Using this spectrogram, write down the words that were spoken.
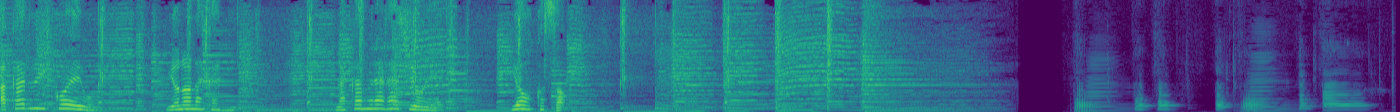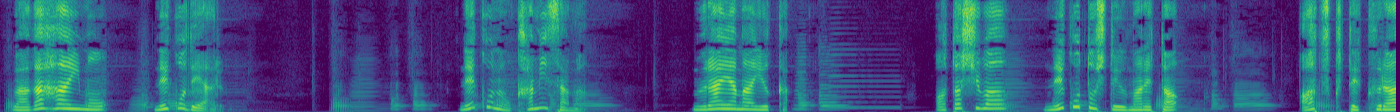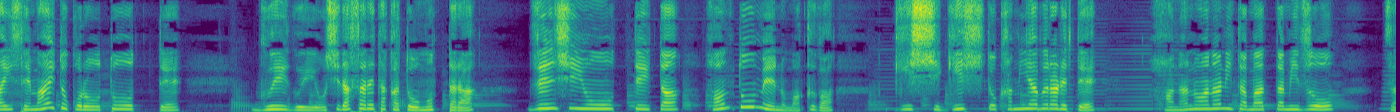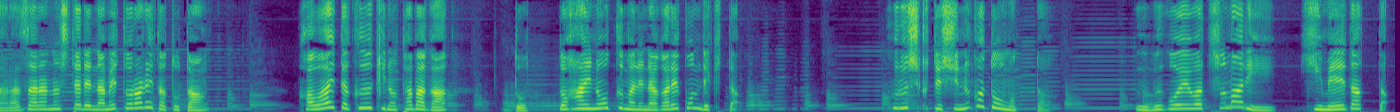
明るい声を世の中に中村ラジオへようこそ。我が輩も猫である。猫の神様。村山由佳。私は猫として生まれた。暑くて暗い狭いところを通って、ぐいぐい押し出されたかと思ったら、全身を覆っていた半透明の膜がぎっしぎっしと噛み破られて、鼻の穴に溜まった水をザラザラの下で舐め取られた途端、乾いた空気の束がどっと肺の奥まで流れ込んできた。苦しくて死ぬかと思った。産声はつまり悲鳴だった。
